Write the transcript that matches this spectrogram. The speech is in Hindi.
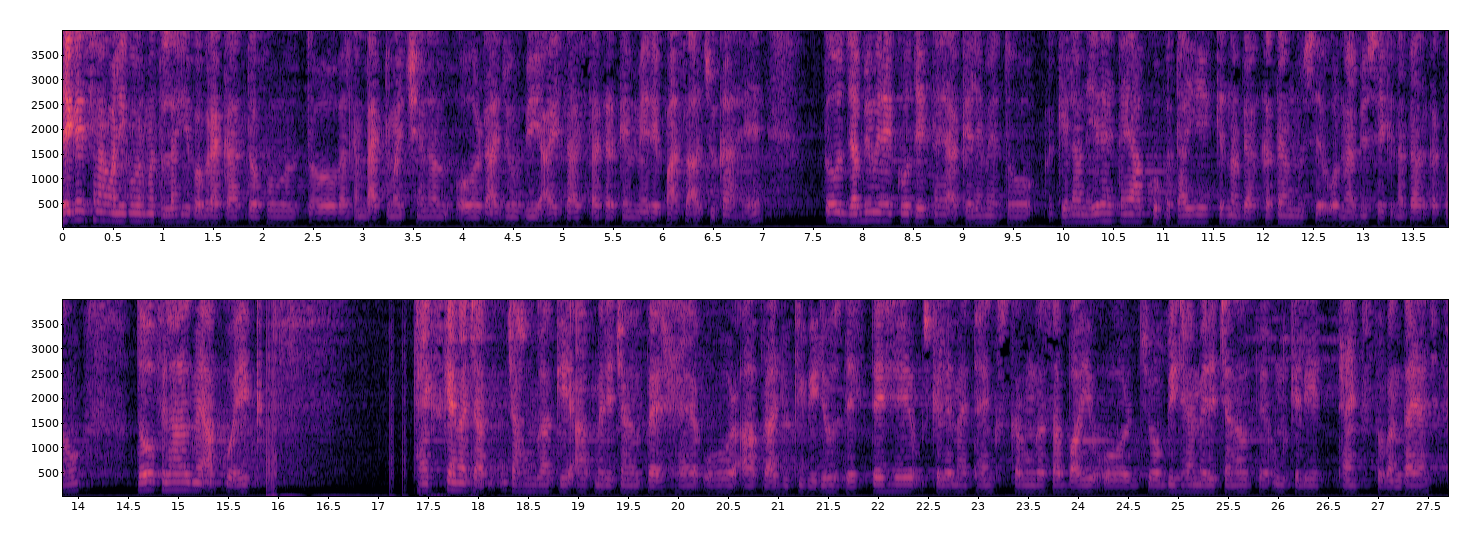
हे गई सलामकुम वरहमतुल्लाहि वबरकातुहू तो welcome back to my channel और राजू भी आहिस्ता आहिस्ता करके मेरे पास आ चुका है तो जब भी मेरे को देखता है अकेले में तो अकेला नहीं रहता है। आपको बताइए कितना प्यार करता है मुझसे और मैं भी उससे कितना प्यार करता हूँ। तो फ़िलहाल मैं आपको एक थैंक्स कहना चाहूँगा कि आप मेरे चैनल पे है और आप राजू की वीडियोस देखते हैं। उसके लिए मैं थैंक्स करूँगा सब भाई और जो भी है मेरे चैनल पे, उनके लिए थैंक्स तो बनता है आज।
